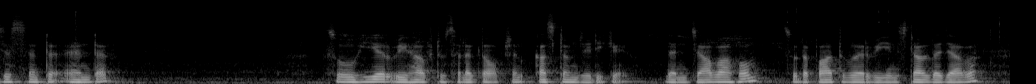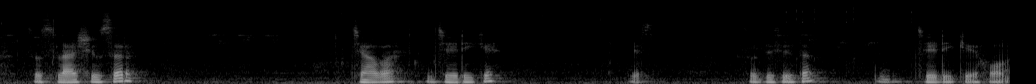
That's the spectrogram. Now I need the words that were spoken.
Just enter. So here we have to select the option custom JDK then java home. So the path where we install the java. So slash user java jdk yes. So this is the jdk home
